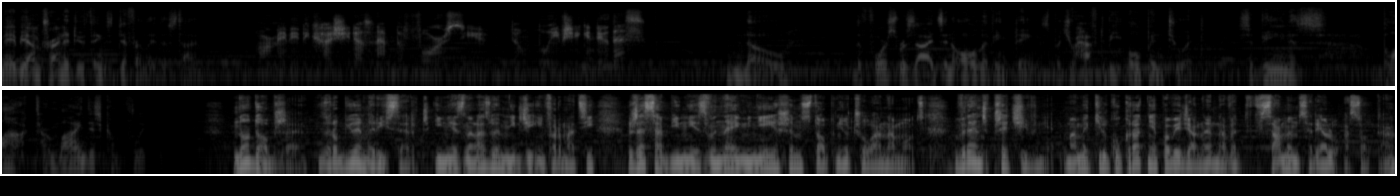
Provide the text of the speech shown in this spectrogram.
maybe I'm trying to do things differently this time. Or maybe because she doesn't have the Force, you don't believe she can do this? No. The Force resides in all living things, but you have to be open to it. Sabine is blocked, her mind is conflicted. No dobrze, zrobiłem research i nie znalazłem nigdzie informacji, że Sabin jest w najmniejszym stopniu czuła na moc. Wręcz przeciwnie, mamy kilkukrotnie powiedziane, nawet w samym serialu Asoka,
